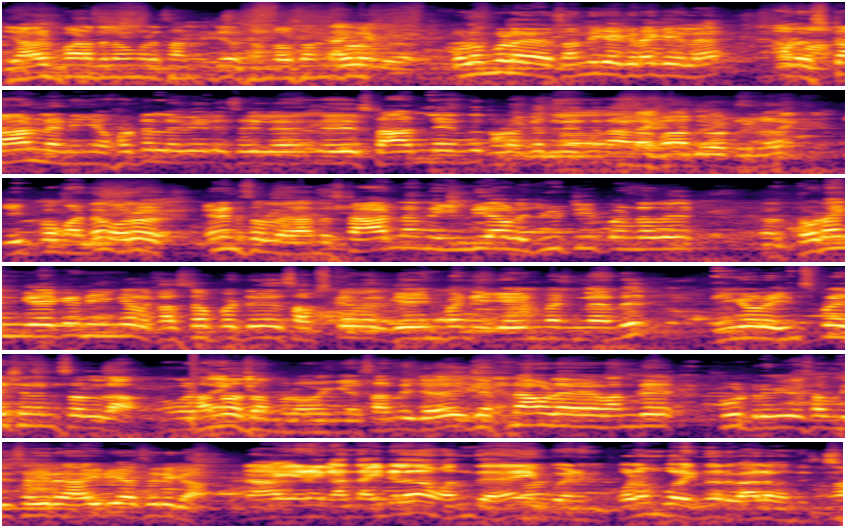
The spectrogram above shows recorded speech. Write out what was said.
யாழ்ப்பாணத்தில் உங்களை சந்திக்க சந்தோஷம். கொழு- கொழும்புல சந்திக்க கிடைக்கல. உங்களோட ஸ்டார்ட்ல நீங்க ஹோட்டல்ல வேலை செய்யல ஸ்டார்ட்ல இருந்து தொடக்கத்துல இருந்து நாங்க பார்த்துட்டு இருக்கோம். இப்போ மட்டும் ஒரு என்னன்னு சொல்றது அந்த ஸ்டார்ட்ல இந்த இந்தியாவில் யூடியூப் பண்றது அஹ், தொடங்கேக்க நீங்கள் கஷ்டப்பட்டு சப்ஸ்கிரைபர் கெயின் பண்ணி கெயின் பண்ணது நீங்க ஒரு இன்ஸ்பிரேஷன் சொல்லலாம். உங்களுக்கு சந்தோஷம் ப்ரோ இங்க சந்திச்சது. ஜெப்னாவில் வந்து ஃபுட் ரிவ்யூஸ் அப்படி செய்யற ஐடியாஸ் இருக்கா? நான் எனக்கு அந்த ஐடியால தான் வந்தேன். இப்போ எனக்கு கொழம்புல இன்னொரு வேலை வந்துருச்சு.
